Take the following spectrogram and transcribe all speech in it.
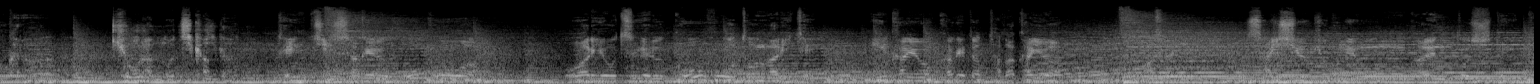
こから狂乱の時間だ。天地下げる方向わりを告げる合法となりて任界をかけた戦いはまさに最終局面を迎えんとしていた。こ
